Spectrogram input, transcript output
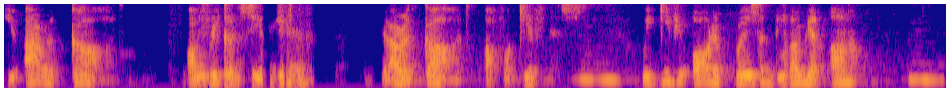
You are a God of reconciliation. You are a God of forgiveness. Mm. We give you all the praise and glory and honor. Mm.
